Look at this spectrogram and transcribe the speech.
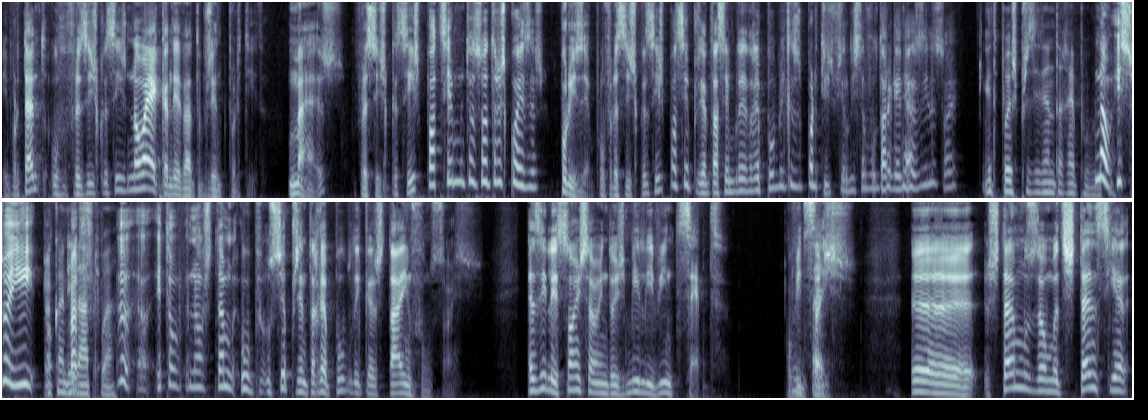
E, portanto, o Francisco Assis não é candidato a presidente do partido. Mas Francisco Assis pode ser muitas outras coisas. Por exemplo, o Francisco Assis pode ser Presidente da Assembleia da República se o Partido Socialista voltar a ganhar as eleições. E depois Presidente da República. Não, isso aí. O candidato a. Então, nós estamos, o, o Sr. Presidente da República está em funções. As eleições são em 2027 ou 26. 26. Uh, estamos a uma distância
